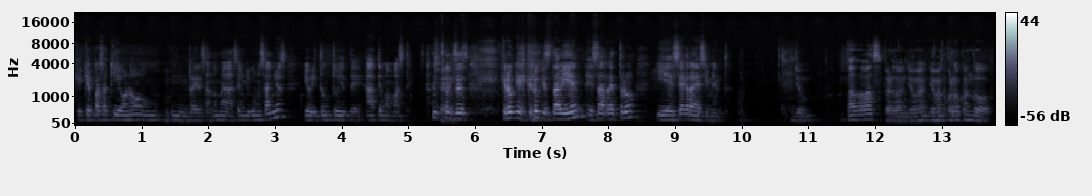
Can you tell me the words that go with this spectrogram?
qué, qué pasó aquí o no? Un-. Regresándome hace algunos años y ahorita un tuit de, ah, te mamaste. Sí. Entonces, creo que, creo que está bien esa retro y ese agradecimiento. Yo. Perdón, yo me, yo me acuerdo cuando,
